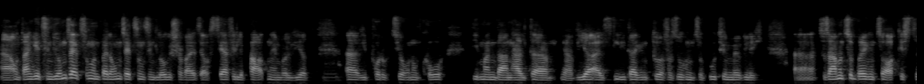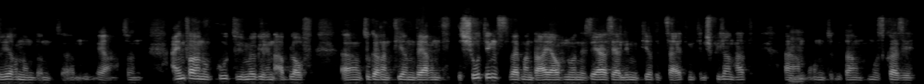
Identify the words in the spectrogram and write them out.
Äh, und dann geht es in die Umsetzung und bei der Umsetzung sind logischerweise auch sehr viele Partner involviert, äh, wie Produktion und Co., die man dann halt, äh, ja, wir als Lead-Agentur versuchen, so gut wie möglich zusammenzubringen, zu orchestrieren und, und ähm, ja, so einen einfachen und gut wie möglichen Ablauf zu garantieren während des Shootings, weil man da ja auch nur eine sehr, sehr limitierte Zeit mit den Spielern hat. Ähm, mhm. Und da muss quasi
